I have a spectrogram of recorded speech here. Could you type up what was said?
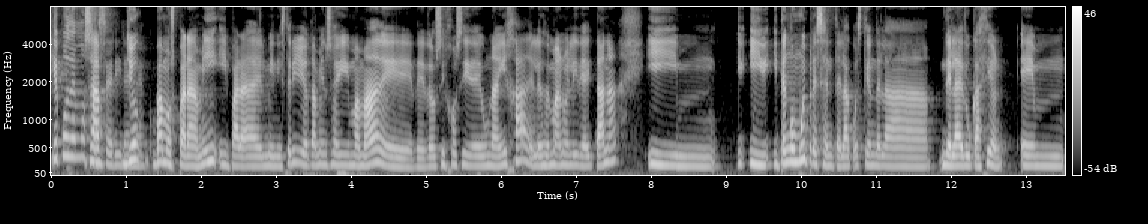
¿Qué podemos hacer, Irene? Yo, vamos, para mí y para el ministerio, yo también soy mamá de, dos hijos y de una hija, de Leo de Manuel y de Aitana, y, tengo muy presente la cuestión de la, educación. Em,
